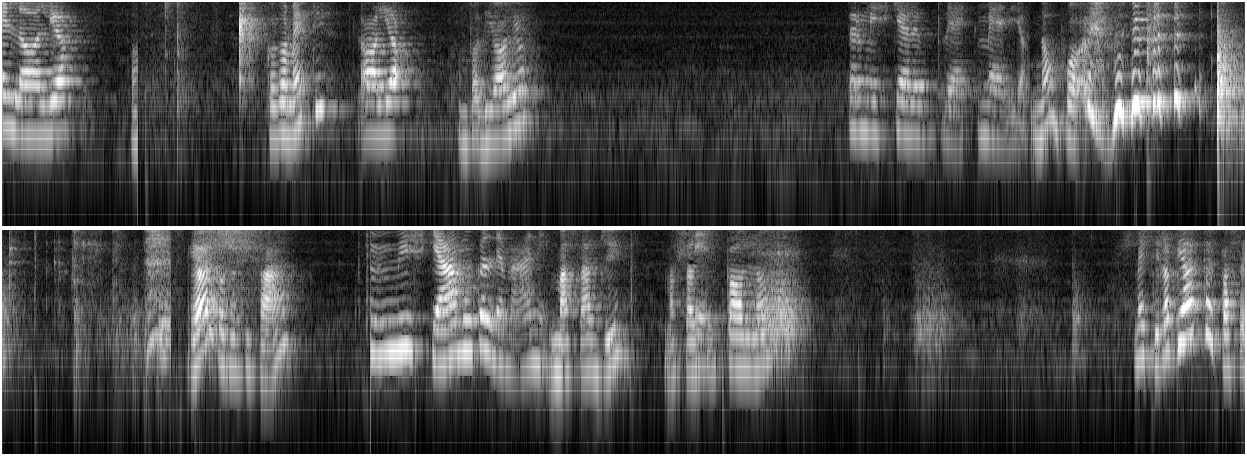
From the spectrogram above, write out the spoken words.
E l'olio. Cosa metti? L'olio Un po' di olio? per mischiare meglio. Non fuori. e ora cosa si fa? Mischiamo con le mani. Massaggi? Massaggi Sì. il pollo? Mettilo piatto e passa...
